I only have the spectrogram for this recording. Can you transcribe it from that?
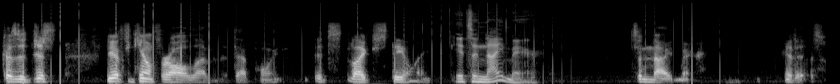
Because it just you have to count for all eleven at that point. It's like stealing. it's a nightmare, It's a nightmare. It is.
